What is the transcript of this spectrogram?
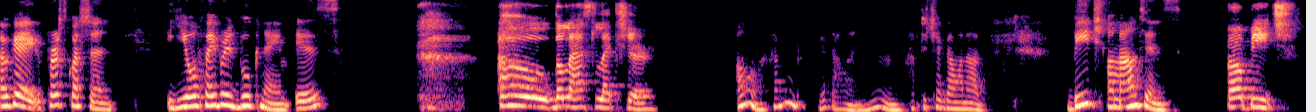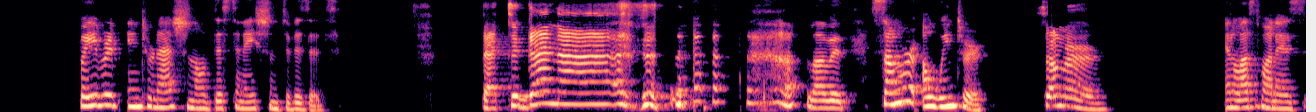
Okay, first question. Your favorite book name is? Oh, the last lecture. Oh, I haven't read that one. Hmm, have to check that one out. Beach or mountains? Oh, beach. Favorite international destination to visit? Back to Ghana. Love it. Summer or winter? Summer. And last one is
